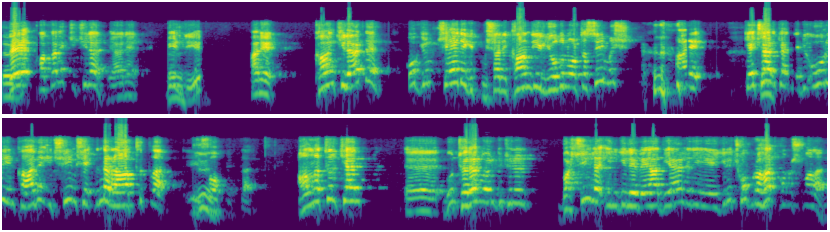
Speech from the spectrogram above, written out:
Evet, Ve hakaretçiler yani bildiğin hani kankiler de o gün şeye de gitmiş hani Kandil yolun ortasıymış. hani geçerken de bir uğrayayım kahve içeyim şeklinde rahatlıkla e, sohbetler. Anlatırken e, bu terör örgütünün başıyla ilgili veya diğerleriyle ilgili çok rahat konuşmalar.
